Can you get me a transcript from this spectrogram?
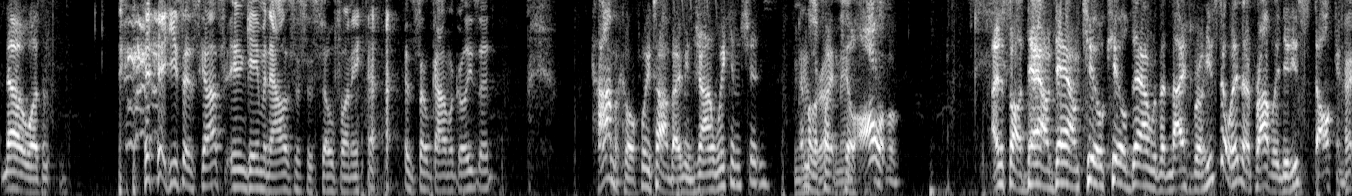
No, it wasn't. he said Scott's in-game analysis is so funny. it's so comical. He said. Comical. What are you talking about? I mean, John Wick and shit. That motherfucker right, man. killed all of them. I just saw down, down, kill, kill, down with a knife, bro. He's still in there, probably, dude. He's stalking. I-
